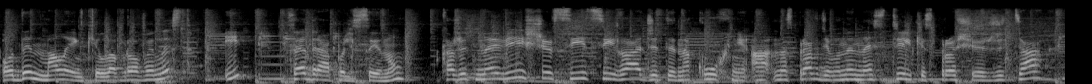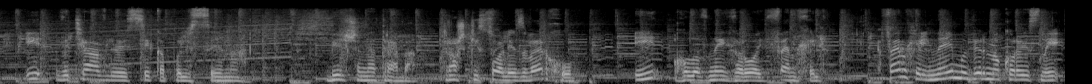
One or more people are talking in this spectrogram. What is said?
Один маленький лавровий лист і цедра апельсину. Кажуть, навіщо всі ці гаджети на кухні? А насправді вони настільки спрощують життя і вичавлюють сік апельсина. Більше не треба. Трошки солі зверху і головний герой фенхель. Фенхель неймовірно корисний.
